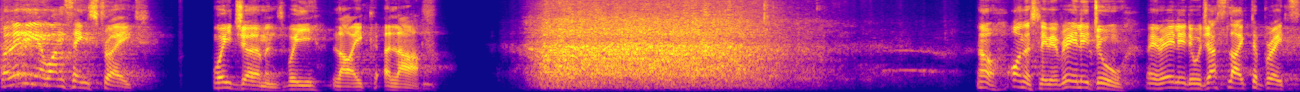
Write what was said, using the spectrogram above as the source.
Well, let me get one thing straight. We Germans, we like a laugh. no, honestly, we really do. We really do, just like the Brits.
